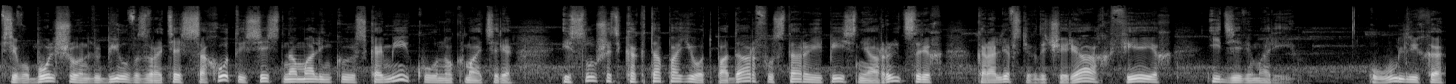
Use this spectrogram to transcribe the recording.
Всего больше он любил, возвратясь с охоты, сесть на маленькую скамейку у ног матери и слушать, как та поет по дарфу старые песни о рыцарях, королевских дочерях, феях и Деве Марии. У Ульриха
